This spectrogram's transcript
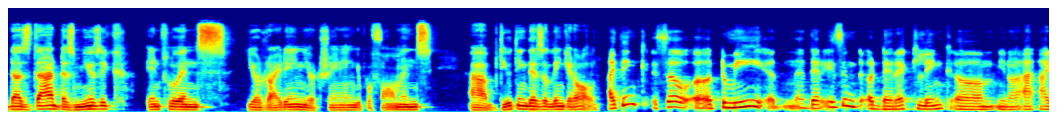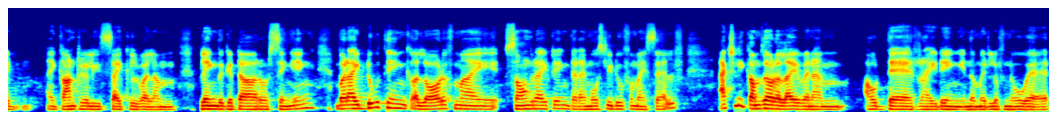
does that does music influence your writing, your training, your performance? Uh, do you think there's a link at all? I think so. Uh, to me, uh, there isn't a direct link. Um, you know, I, I I can't really cycle while I'm playing the guitar or singing. But I do think a lot of my songwriting that I mostly do for myself actually comes out alive when I'm out there riding in the middle of nowhere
